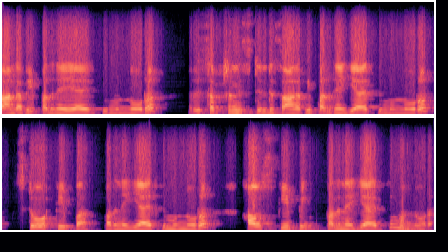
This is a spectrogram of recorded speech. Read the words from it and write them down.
സാലറി പതിനയ്യായിരത്തി മുന്നൂറ് റിസപ്ഷനിസ്റ്റിന്റെ സാലറി പതിനയ്യായിരത്തി മുന്നൂറ് സ്റ്റോർ കീപ്പർ പതിനയ്യായിരത്തി മുന്നൂറ് ഹൗസ് കീപ്പിംഗ് പതിനയ്യായിരത്തി മുന്നൂറ്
